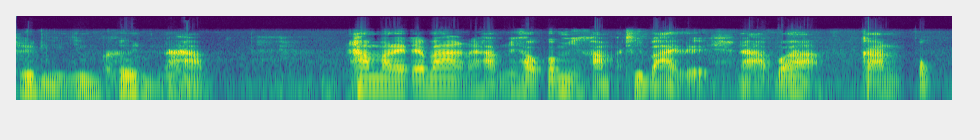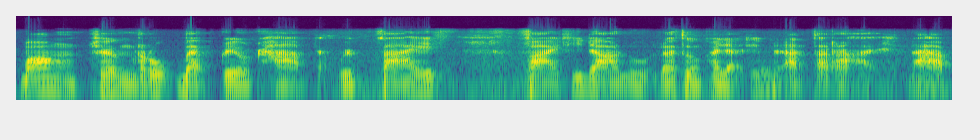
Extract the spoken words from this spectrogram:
ที่ดียิ่งขึ้นนะครับทำอะไรได้บ้างนะครับนี่เขาก็มีคำอธิบายเลยนะครับว่าการปกป้องเชิงรุกแบบเรียลไทม์จากเว็บไซต์ ไฟล์ที่ดาวน์โหลดและส่วนขยายที่เป็นอันตรายนะครับ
